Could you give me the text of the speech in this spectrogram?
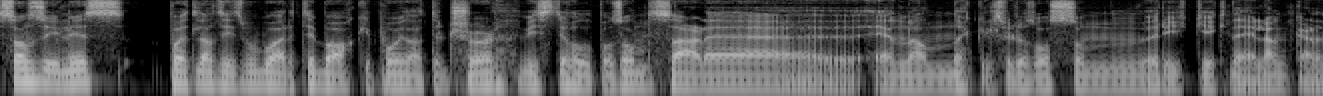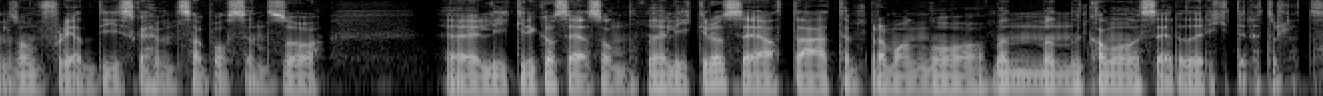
sannsynligvis på et eller annet tidspunkt bare tilbake på United sjøl. Hvis de holder på sånn, så er det en eller annen nøkkelspiller hos oss som ryker i kne eller ankelen eller sånn, fordi at de skal hevne seg på oss igjen. Så jeg liker ikke å se sånn. Men jeg liker å se at det er temperament, og, men, men kanalisere det riktig, rett og slett.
